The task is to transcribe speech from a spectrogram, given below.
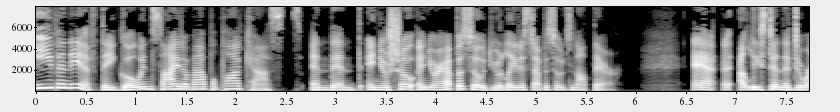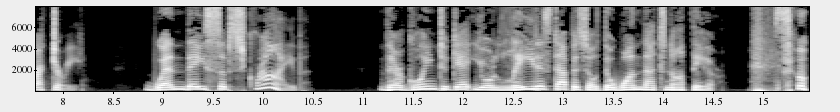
Even if they go inside of Apple Podcasts and then in your show and your episode, your latest episode's not there, at, at least in the directory. When they subscribe, they're going to get your latest episode, the one that's not there. so,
